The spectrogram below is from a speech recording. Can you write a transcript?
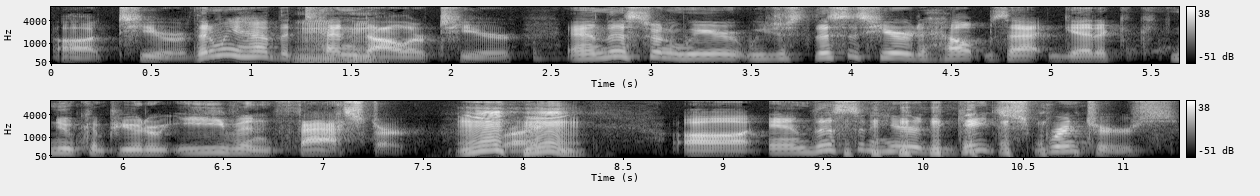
uh, tier. Then we have the ten dollar tier, and this one we we just this is here to help Zach get a new computer even faster, right? Uh, and this in here, the Gate Sprinters.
